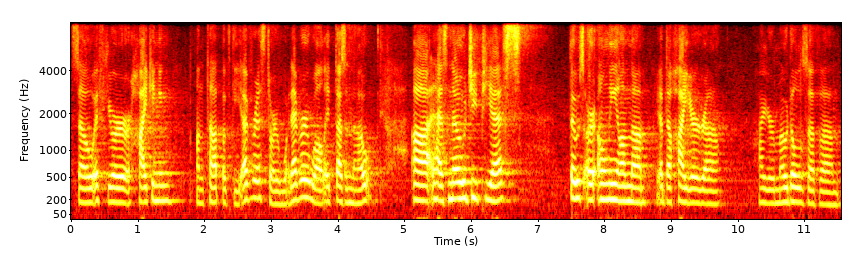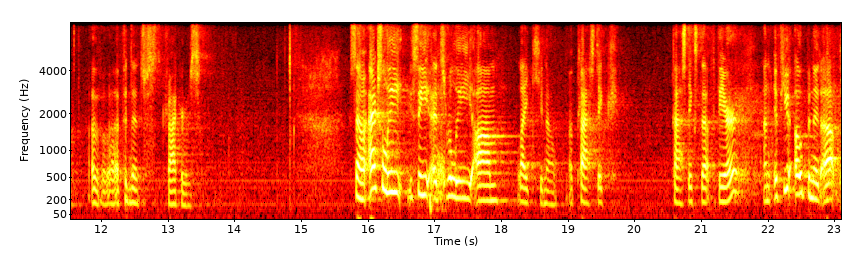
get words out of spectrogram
so if you're hiking on top of the Everest or whatever, well, it doesn't know. Uh, it has no GPS. Those are only on the, the higher, uh, higher models of, um, of uh, fitness trackers. So actually, you see, it's really um, like, you know, a plastic, plastic stuff there. And if you open it up,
